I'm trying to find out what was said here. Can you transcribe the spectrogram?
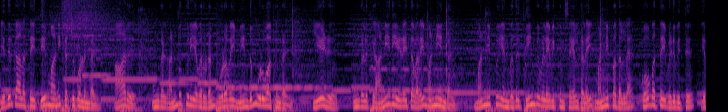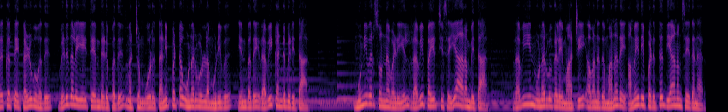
எதிர்காலத்தை தீர்மானி கற்றுக்கொள்ளுங்கள். ஆறு உங்கள் அன்புக்குரியவருடன் உறவை மீண்டும் உருவாக்குங்கள். ஏழு உங்களுக்கு அநீதி இழைத்தவரை மன்னியுங்கள். மன்னிப்பு என்பது தீங்கு விளைவிக்கும் செயல்களை மன்னிப்பதல்ல கோபத்தை விடுவித்து இரக்கத்தை தழுவுவது விடுதலையை தேர்ந்தெடுப்பது மற்றும் ஒரு தனிப்பட்ட உணர்வுள்ள முடிவு என்பதை ரவி கண்டுபிடித்தார். முனிவர் சொன்ன வழியில் ரவி பயிற்சி செய்ய ஆரம்பித்தார். ரவியின் உணர்வுகளை மாற்றி அவனது மனதை அமைதிப்படுத்த தியானம் செய்தனர்.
